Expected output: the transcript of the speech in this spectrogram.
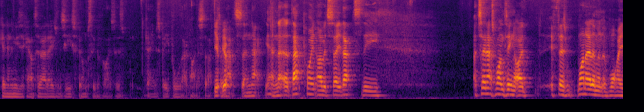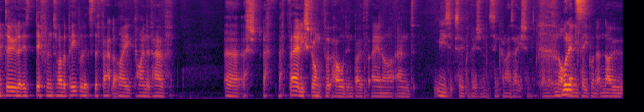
getting the music out to ad agencies, film supervisors, games people, that kind of stuff. Yep, so yep. that's and that yeah, and that, at that point, I would say that's the. I'd say that's one thing that I. If there's one element of what I do that is different to other people, it's the fact that I kind of have uh, a, a, a fairly strong foothold in both A&R and music supervision and synchronization. And there's not Well, many it's- people that know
